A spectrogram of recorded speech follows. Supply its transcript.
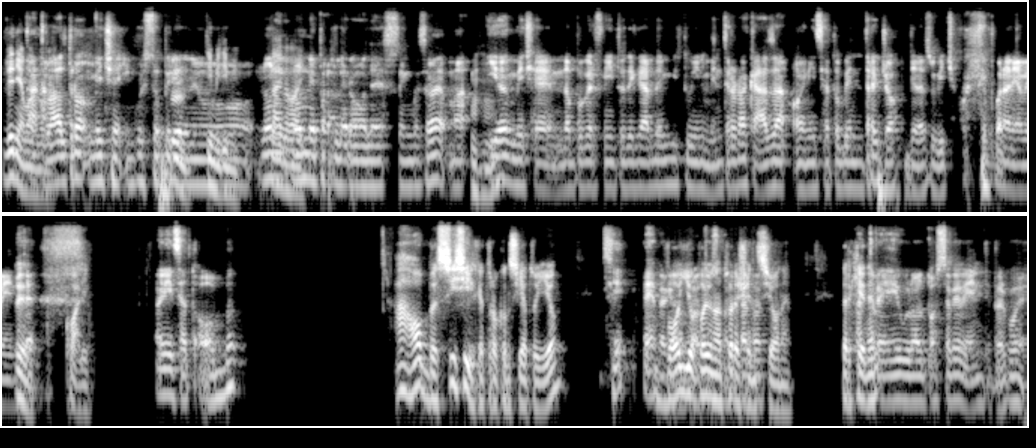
veniamo ah. Tra l'altro, invece, in questo periodo mm, dimmi, dimmi. Non, vai, vai. non, ne parlerò adesso, in questa... ma uh-huh. io invece, dopo aver finito The Garden Between, mentre ero a casa, ho iniziato ben tre giochi della Switch contemporaneamente. Eh, quali? Ho iniziato Hob. Ah, Hob, sì, sì, che te l'ho consigliato io. Sì. Eh, Voglio poi una tua recensione. Perché 3 ne... euro al posto che 20, per cui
